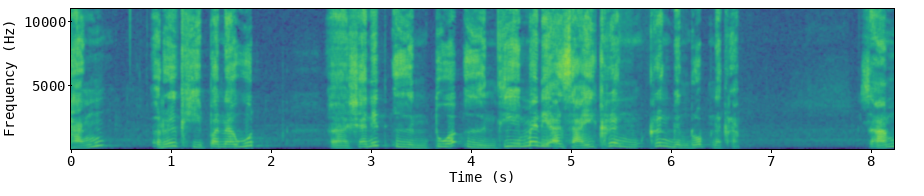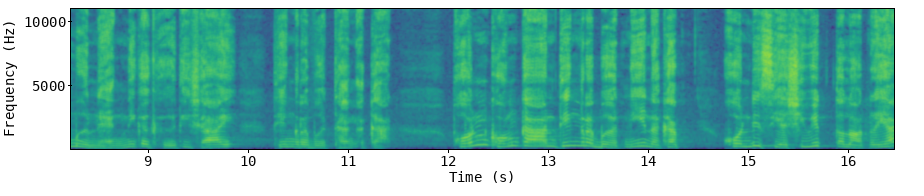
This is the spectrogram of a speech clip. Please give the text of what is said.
ถัง หรือขีปนาวุธชนิดอื่นตัวอื่นที่ไม่ได้อาศัยเครื่องเครื่องบินรบนะครับสามหมื่นแห่งนี้ก็คือที่ใช้ทิ้งระเบิดทางอากาศ ผลของการทิ้งระเบิดนี้นะครับ คนที่เสียชีวิตตลอดระยะ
